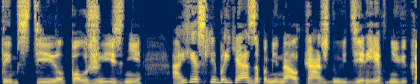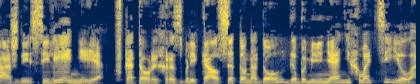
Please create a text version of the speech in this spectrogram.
ты мстил полжизни, а если бы я запоминал каждую деревню и каждое селение, в которых развлекался, то надолго бы меня не хватило.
